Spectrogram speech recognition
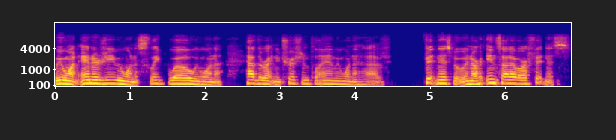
We want energy, we want to sleep well, we want to have the right nutrition plan, we want to have fitness, but in our inside of our fitness,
